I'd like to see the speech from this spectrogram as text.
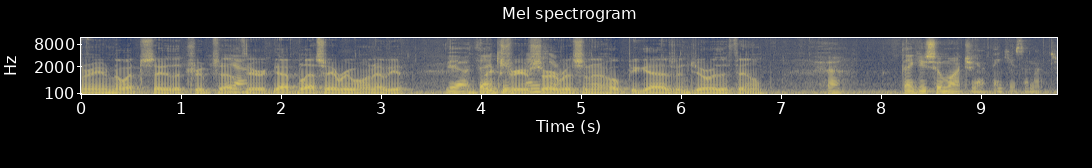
I don't even know what to say to the troops out Yeah. there. God bless every one of you. Yeah, And thank Thanks for your Thank you. service, and I hope you guys enjoy the film. Yeah. Thank you so much. Yeah, thank you so much.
